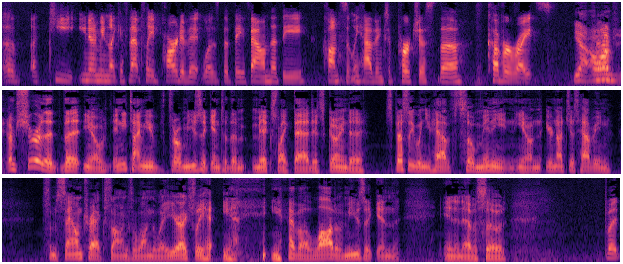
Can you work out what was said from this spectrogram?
a, a key, you know what I mean? Like, if that played part of it was that they found that the constantly having to purchase the cover rights. Yeah, oh, I'm, I'm sure that, that you know, anytime you throw music into the mix like that, it's going to, especially when you have so many, you know, you're not just having some soundtrack songs along the way. You're actually you, have a lot of music in in an episode. But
